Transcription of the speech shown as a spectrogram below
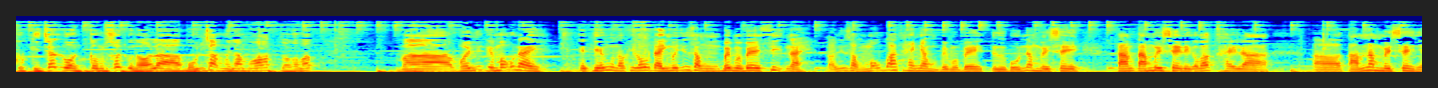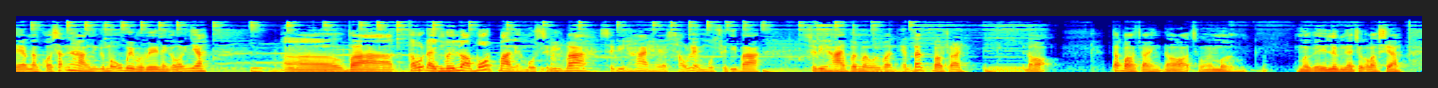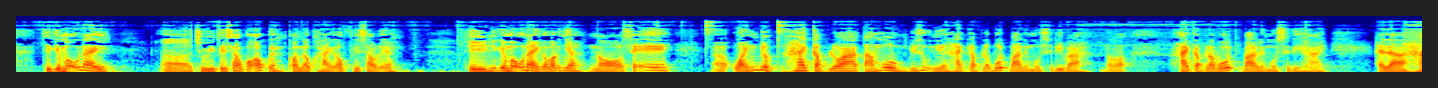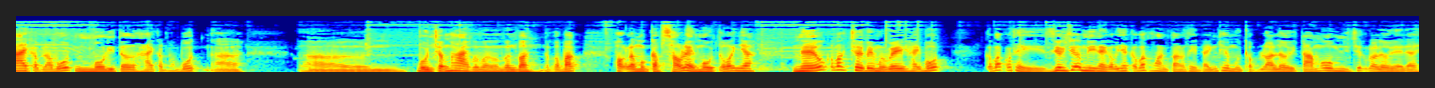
cực kỳ chất luôn. Công suất của nó là 415W đó các bác và với những cái mẫu này cái tiếng của nó khi nó đánh với những dòng BMB xịn này đó những dòng mẫu bát 25 BMB từ 450C 880C đi các bác hay là uh, 850C nhà em đang có sẵn hàng những cái mẫu BMB này các bác nhá. Uh, và các bác đánh với loa bốt 301 CD3 CD2 hay là 601 CD3 CD2 vân vân vân vân. Em tắt bảo cho anh. Đó tắt bảo cho anh. Đó xong em mở mở cái lưng ra cho các bác xem. Thì cái mẫu này uh, chú ý phía sau có ốc ấy còn ốc hai ốc phía sau nữa em thì những cái mẫu này các bác nhá nó sẽ uh, oánh được hai cặp loa 8 ôm. Ví dụ như hai cặp loa bốt 301 CD3 đó. Hai cặp loa bốt 301 CD2 hay là hai cặp loa bốt monitor hai cặp loa bốt uh, uh, 4.2 vân vân vân vân đó các bác. Hoặc là một cặp 601 các bác nhá. Nếu các bác chơi BMB hay bốt các bác có thể riêng chiếc âm ly này các bác nhá. Các bác hoàn toàn có thể đánh thêm một cặp loa lời 8 ôm như chiếc loa lời này đây.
